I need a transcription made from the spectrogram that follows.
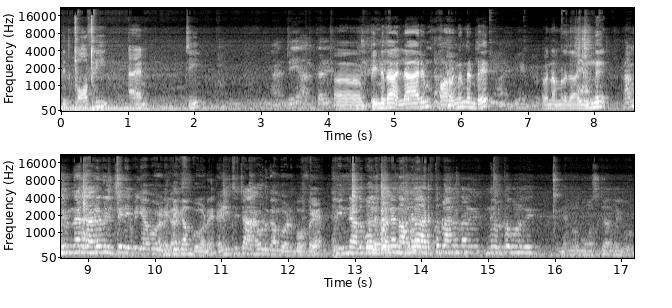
with coffee and tea പിന്നെ ഇതാ എല്ലാരും ഉറങ്ങുന്നുണ്ട്. അപ്പൊ നമ്മളിതാ ഇന്ന് നമ്മ ഇന്ന് എല്ലാവരും വിളിച്ചെണീപ്പിക്കാൻ പോവാണ് എണീപ്പിക്കാൻ പോവാണ്. ചായ കൊടുക്കാൻ പോവാണ് ബോഫെ. പിന്നെ അതുപോലെ തന്നെ നമ്മളെ അടുത്ത പ്ലാൻ എന്താണ്? ഇന്ന് എവിടെ പോണത്? പോകും.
